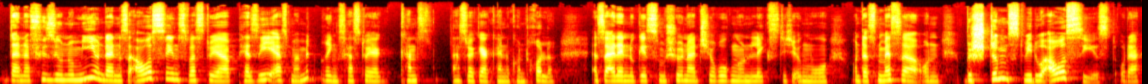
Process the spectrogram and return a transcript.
deiner Physiognomie und deines Aussehens, was du ja per se erstmal mitbringst, hast du ja, kannst, hast du ja gar keine Kontrolle. Es sei denn, du gehst zum Schönheitschirurgen und legst dich irgendwo unter das Messer und bestimmst, wie du aussiehst. Oder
